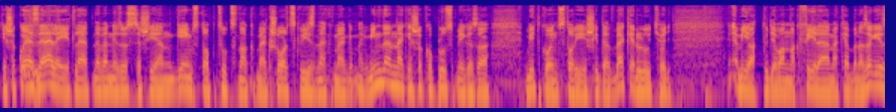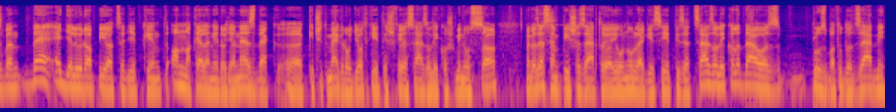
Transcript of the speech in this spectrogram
és akkor ezzel elejét lehetne venni az összes ilyen GameStop cuccnak, meg short squeeze-nek, meg, meg mindennek, és akkor plusz még ez a bitcoin story is ide bekerül, úgyhogy emiatt ugye vannak félelmek ebben az egészben, de egyelőre a piac egyébként annak ellenére, hogy a Nasdaq kicsit megrogyott két és fél százalékos minusszal, meg az S&P is zárt olyan jól 0,7 százalékkal, a Dow az pluszba tudott zárni,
